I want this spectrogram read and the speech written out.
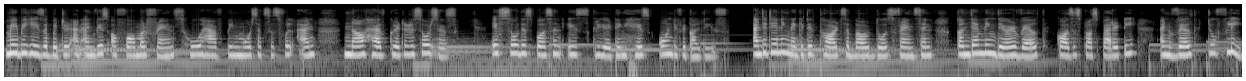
Maybe he is a bitter and envious of former friends who have been more successful and now have greater resources. If so, this person is creating his own difficulties. Entertaining negative thoughts about those friends and condemning their wealth causes prosperity and wealth to flee.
